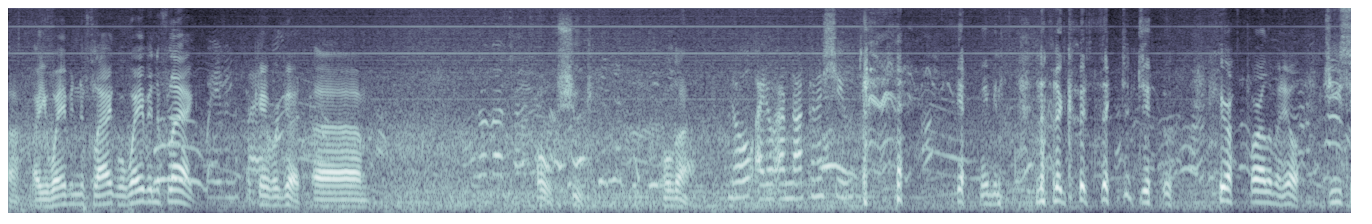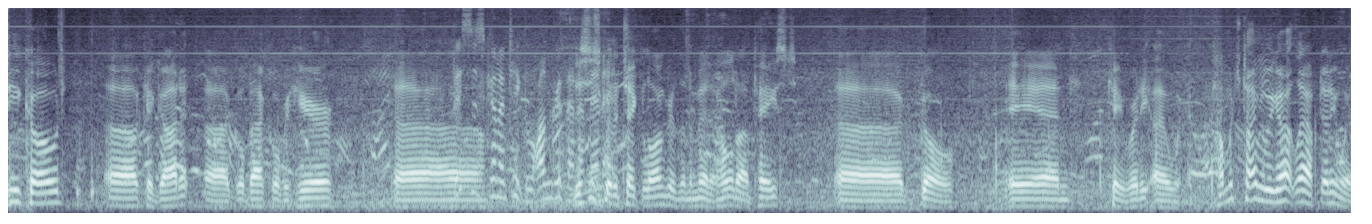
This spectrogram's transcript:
Are you waving the flag? We're waving the flag. Waving the flag. Okay, we're good. Um, oh shoot. Hold on. No, I don't. I'm not going to shoot. Yeah, maybe not a good thing to do here on Parliament Hill. GC code. Uh, okay, got it. Uh, go back over here. Uh, this is going to take longer than a minute. This is going to take longer than a minute. Hold on, paste, uh, go, and okay, ready. Uh, how much time do we got left anyway?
